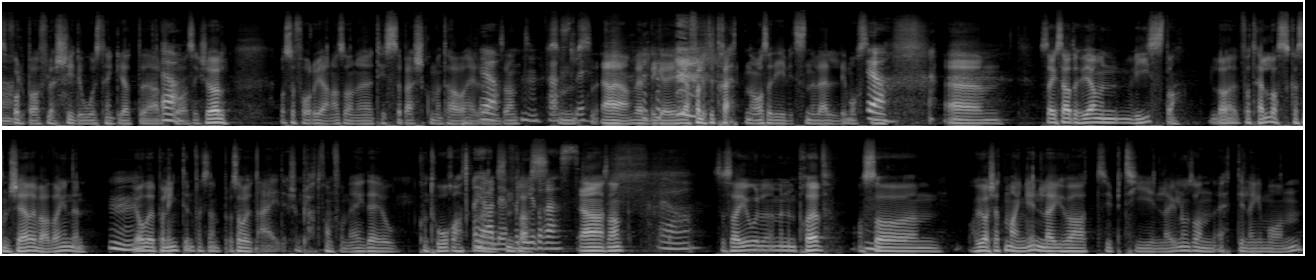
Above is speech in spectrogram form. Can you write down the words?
Ja. Folk bare flusher i do og tenker de at alt Ja. går av seg sjøl. Og så får du gjerne sånne tiss og bæsj-kommentarer hele Ja, veien. sant? mm, Som- ja, ja, veldig gøy. Iallfall etter 13 år så er de vitsene veldig morsomme. Ja. Um, så jeg sa til hun, ja, men vis da. La, fortell oss hva som skjer i hverdagen din. Mm. Gjør det på LinkedIn, eksempel. Og så var det nei, det er ikke en plattform for meg, det er jo kontoret. ja, det er for de Ja, sant? Ja. Så sa jeg jo, men prøv. Og så, Mm. um, hun har ikke hatt mange innlegg, hun har hatt typ ti innlegg, eller noe sånt, ett innlegg i måneden.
